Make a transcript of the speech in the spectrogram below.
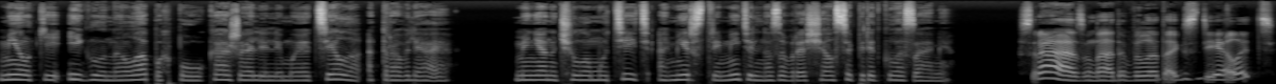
Мелкие иглы на лапах паука жалили мое тело, отравляя. Меня начало мутить, а мир стремительно завращался перед глазами. «Сразу надо было так сделать!»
